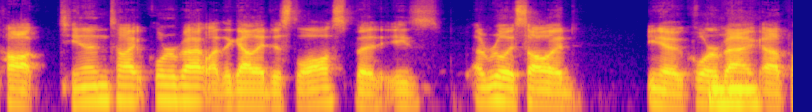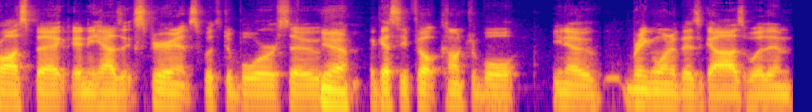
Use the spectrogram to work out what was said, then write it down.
top ten type quarterback like the guy they just lost, but he's a really solid, you know, quarterback uh, prospect, and he has experience with DeBoer. So Yeah. I guess he felt comfortable, you know, bringing one of his guys with him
